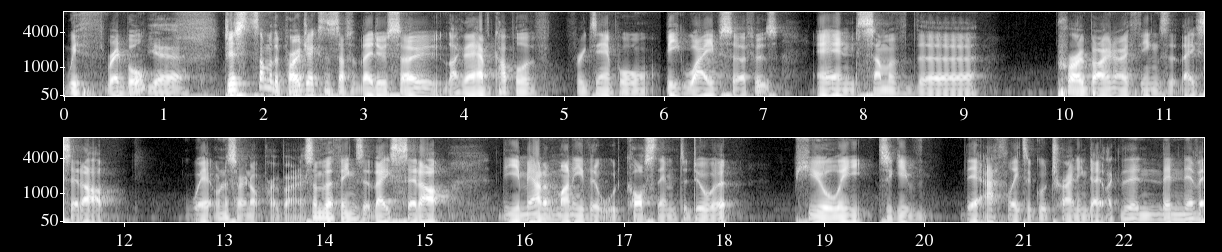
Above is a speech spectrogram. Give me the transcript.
With Red Bull, Yeah. just some of the projects and stuff that they do. So, like, they have a couple of, for example, big wave surfers, and some of the pro bono things that they set up. Where, oh, no, sorry, not pro bono. Some of the things that they set up, the amount of money that it would cost them to do it, purely to give their athletes a good training day. Like, they're, they're never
